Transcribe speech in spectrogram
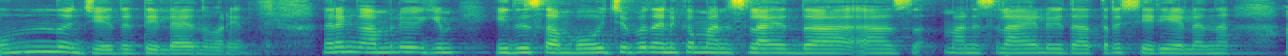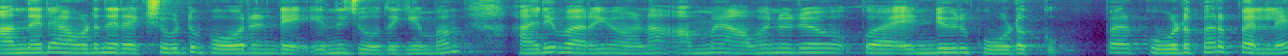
ഒന്നും ചെയ്തിട്ടില്ല എന്ന് പറയും. അന്നേരം കമ്പനി ചോദിക്കും ഇത് സംഭവിച്ചപ്പോൾ നിനക്ക് മനസ്സിലായത് മനസ്സിലായാലോ ഇത് അത്ര ശരിയല്ലെന്ന്? അന്നേരം അവിടുന്ന് രക്ഷപ്പെട്ടു പോരണ്ടേ എന്ന് ചോദിക്കുമ്പം ഹരി പറയുവാണ് അമ്മ അവനൊരു എന്റെ ഒരു കൂടെ കൂടപ്പിറപ്പല്ലേ?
